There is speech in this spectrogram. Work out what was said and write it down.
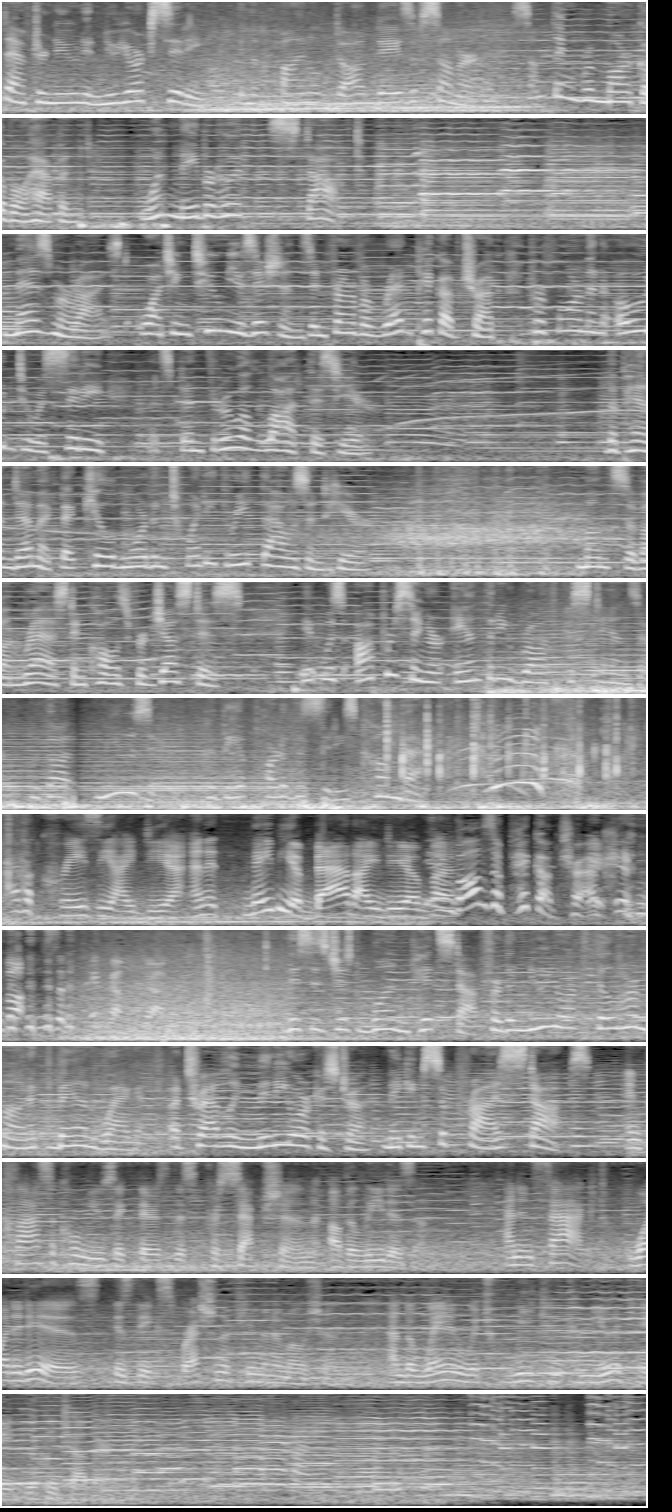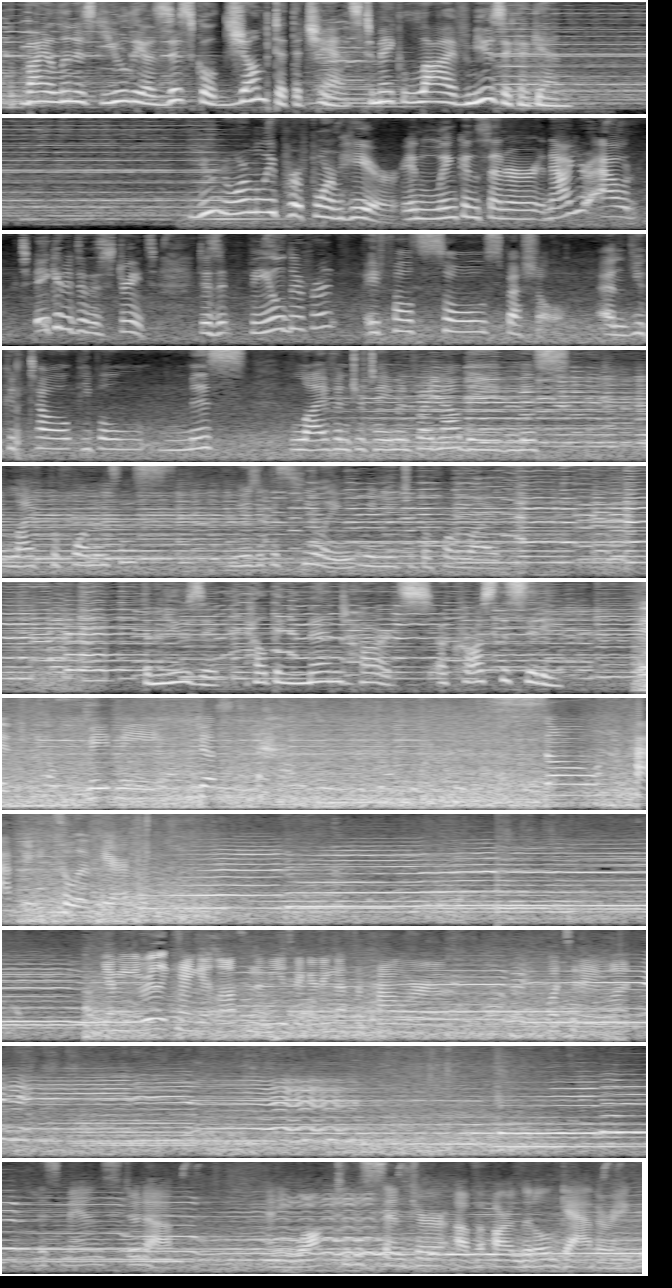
pleasant afternoon in New York City, in the final dog days of summer, something remarkable happened. One neighborhood stopped. Mesmerized, watching two musicians in front of a red pickup truck perform an ode to a city that's been through a lot this year. The pandemic that killed more than 23,000 here. Months of unrest and calls for justice. It was opera singer Anthony Roth Costanzo who thought music could be a part of the city's comeback. I have a crazy idea, and it may be a bad idea, but. It but involves a pickup truck. it involves a pickup truck. This is just one pit stop for the New York Philharmonic Bandwagon, a traveling mini orchestra making surprise stops. In classical music, there's this perception of elitism. And in fact, what it is, is the expression of human emotion and the way in which we can communicate with each other. Violinist Yulia Ziskel jumped at the chance to make live music again. You normally perform here in Lincoln Center. Now you're out taking it to the streets. Does it feel different? It felt so special. And you could tell people miss live entertainment right now. They miss live performances. Music is healing. We need to perform live. The music helping mend hearts across the city. It made me just so happy to live here. I mean, you really can't get lost in the music. I think that's the power of what today was. Stood up and he walked to the center of our little gathering.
